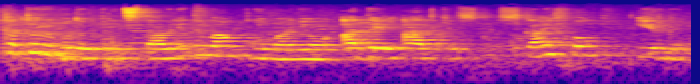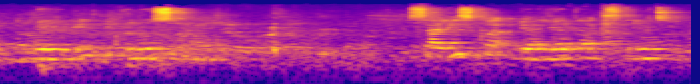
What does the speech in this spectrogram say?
которые будут представлены вам вниманию Адель Аткинс Skyfall Ирвин Берлин плюс Солистка Виолетта Стрельцова.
